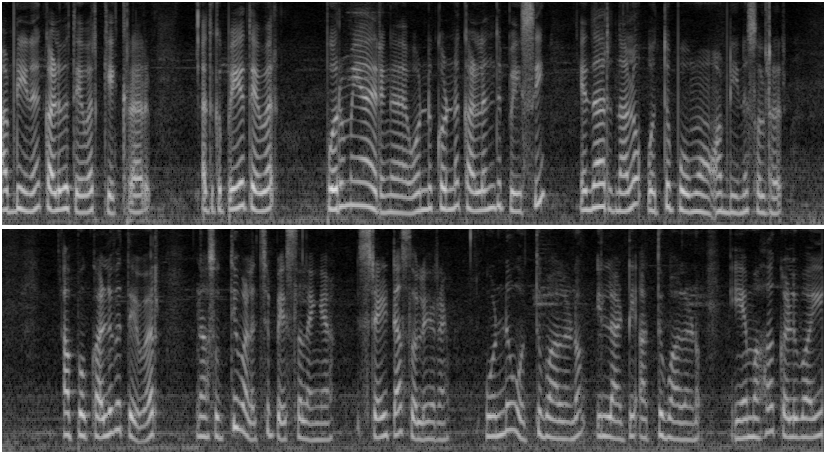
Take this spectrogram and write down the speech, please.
அப்படின்னு கழுவத்தேவர் கேட்குறாரு அதுக்கு பேயத்தேவர் பொறுமையாக இருங்க ஒன்றுக்கொன்று கலந்து பேசி எதாக இருந்தாலும் ஒத்து போவோம் அப்படின்னு சொல்கிறார் அப்போது கழுவத்தேவர் நான் சுற்றி வளைச்சி பேசலைங்க. ஸ்ட்ரைட்டாக சொல்லிடுறேன். ஒன்று ஒத்து வாழணும் இல்லாட்டி அத்து வாழணும் என் மக கழுவாயி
